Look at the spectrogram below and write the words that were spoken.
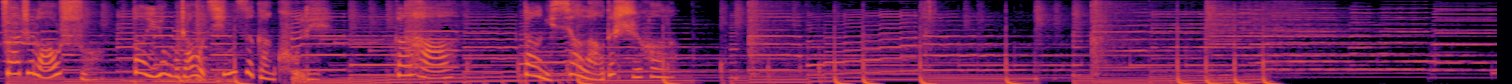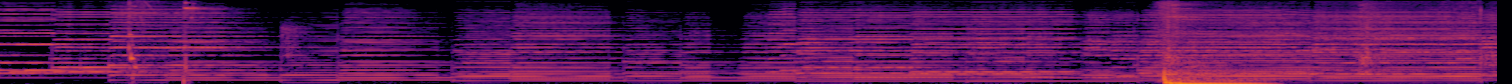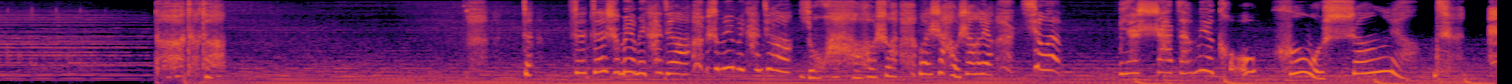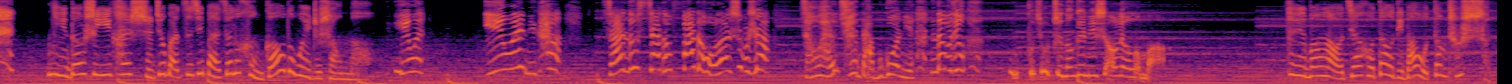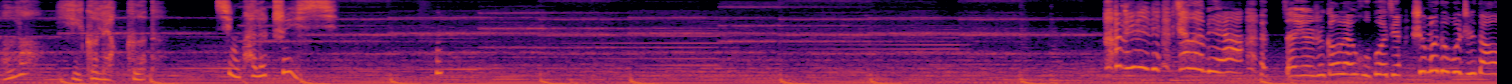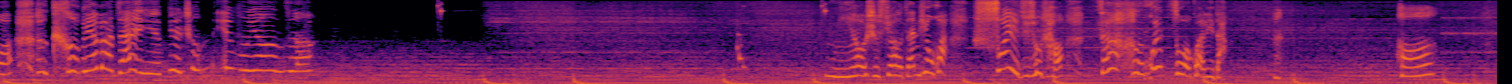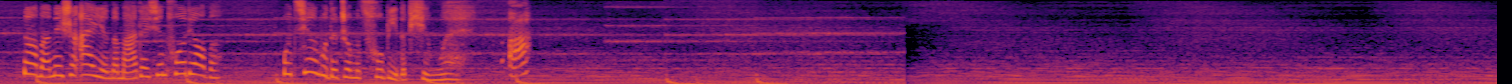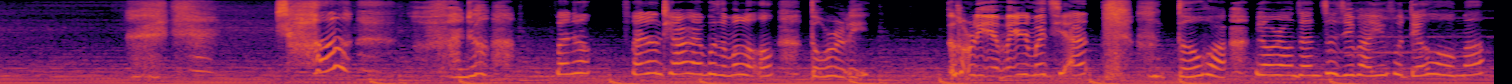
抓只老鼠，倒也用不着我亲自干苦力。刚好到你效劳的时候了。什么也没看见啊，什么也没看见啊！有话好好说，万事好商量，千万别杀咱灭口。和我商量？你倒是一开始就把自己摆在了很高的位置上吗？因为，因为你看，咱都吓得发抖了，是不是？咱完全打不过你，那不就，不就只能跟你商量了吗？那帮老家伙到底把我当成什么了？一个两个的，竟派了这些。琥珀姐，什么都不知道啊，可别把咱也变成那副样子。你要是需要咱听话，说一句就成，咱很会自我管理的。好啊，那把那身碍眼的麻袋先脱掉吧，我见不得这么粗鄙的品味。啊？钱。等会儿要让咱自己把衣服叠好吗？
